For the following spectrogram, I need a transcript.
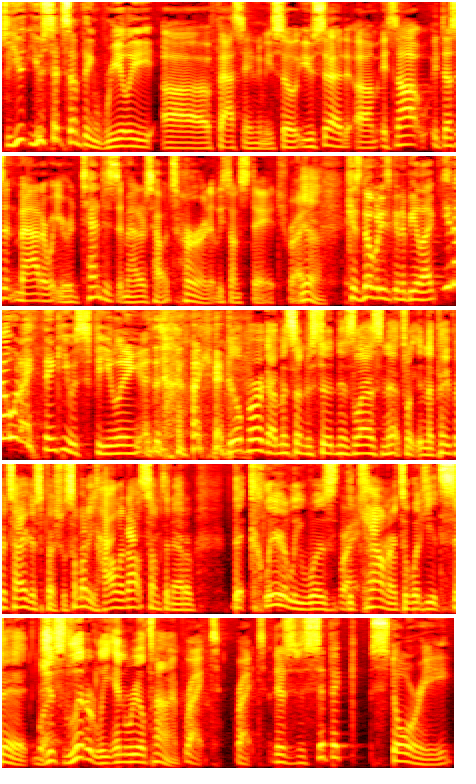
So you, you said something really uh, fascinating to me. So you said um, it's not it doesn't matter what your intent is; it matters how it's heard, at least on stage, right? Yeah. Because nobody's going to be like, you know what I think he was feeling. like, Bill Burr got misunderstood in his last Netflix in the Paper Tiger special. Somebody hollered out something at him that clearly was the counter to what he had said, just literally in real time. Right, right. There's a specific story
